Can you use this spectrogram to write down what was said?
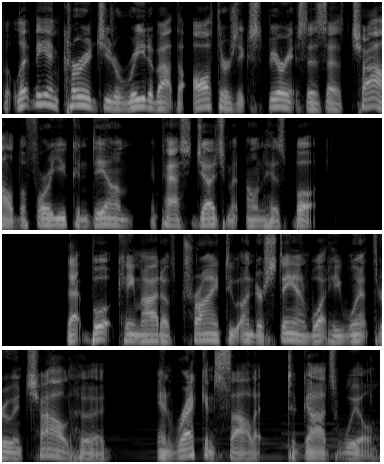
But let me encourage you to read about the author's experiences as a child before you condemn and pass judgment on his book. That book came out of trying to understand what he went through in childhood and reconcile it to God's will.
